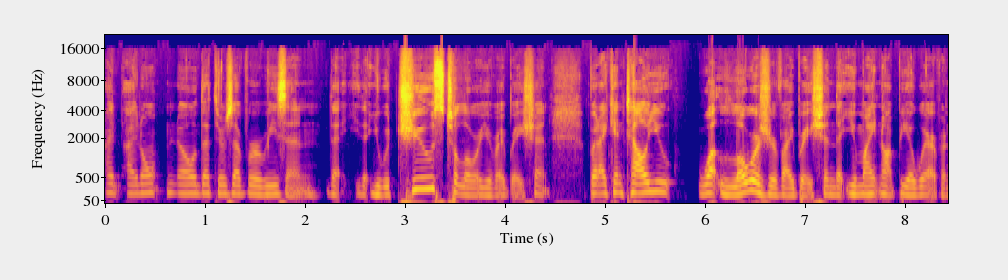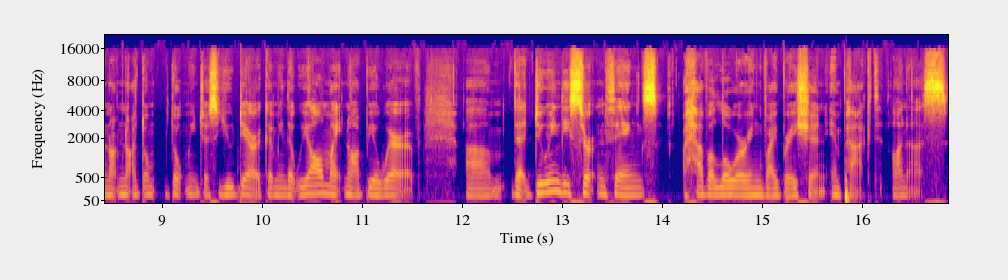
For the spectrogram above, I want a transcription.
I, I don't know that there's ever a reason that that you would choose to lower your vibration, but I can tell you what lowers your vibration that you might not be aware of, and not, not don't don't mean just you, Derek. I mean that we all might not be aware of. Um, that doing these certain things have a lowering vibration impact on us,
